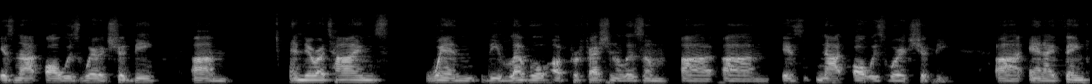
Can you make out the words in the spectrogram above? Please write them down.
is not always where it should be. Um, and there are times when the level of professionalism uh, um, is not always where it should be. Uh, and I think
